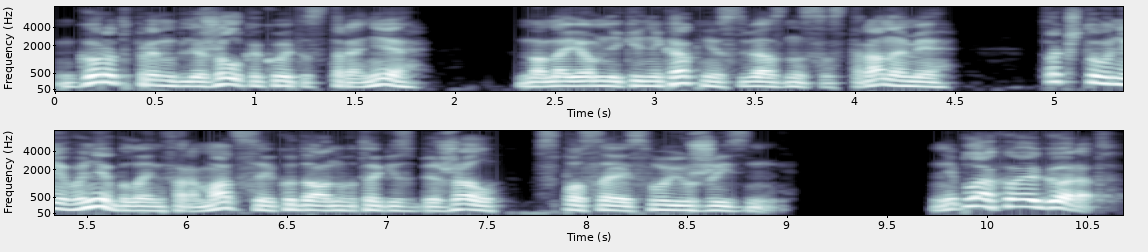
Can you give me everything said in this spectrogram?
Город принадлежал какой-то стране, но наемники никак не связаны со странами, так что у него не было информации, куда он в итоге сбежал, спасая свою жизнь. «Неплохой город.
